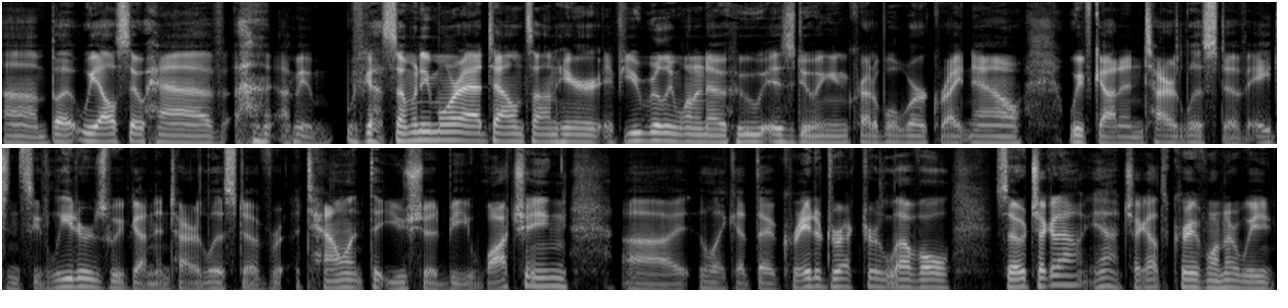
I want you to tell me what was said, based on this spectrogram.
Um, but we also have, I mean, we've got so many more ad talents on here. If you really want to know who is doing incredible work right now, we've got an entire list of agency leaders. We've got an entire list of talent that you should be watching, uh, like at the creative director level. So check it out. Yeah, check out the Creative 100. We,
